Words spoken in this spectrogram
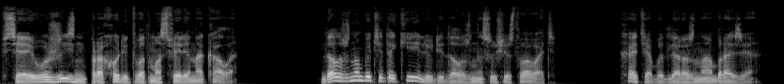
Вся его жизнь проходит в атмосфере накала. Должно быть, и такие люди должны существовать. Хотя бы для разнообразия.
